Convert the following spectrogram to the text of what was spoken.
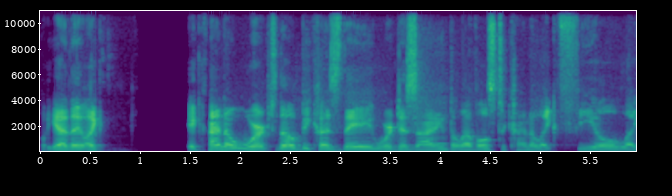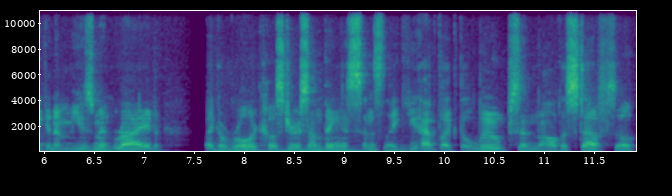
but yeah, they like it kind of worked though because they were designing the levels to kind of like feel like an amusement ride, like a roller coaster or something. Since like you have like the loops and all the stuff, so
